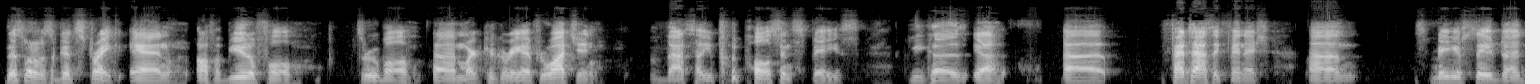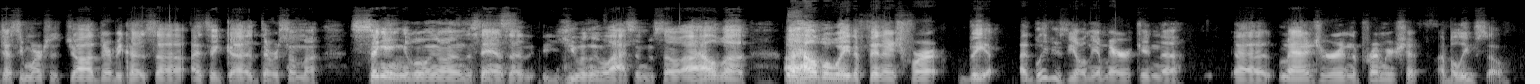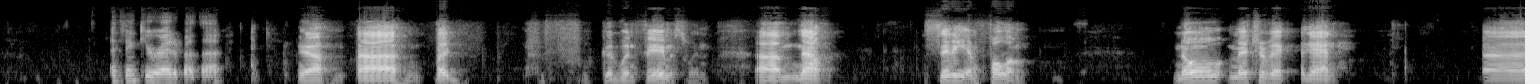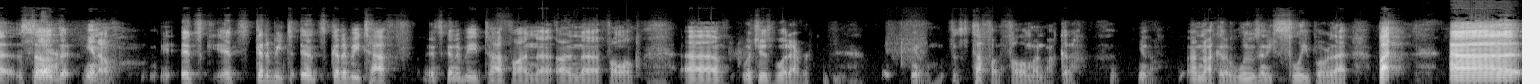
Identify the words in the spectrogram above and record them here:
This one was a good strike and off a beautiful through ball. Uh, Marc Cucurella, if you're watching, that's how you put balls in space because yeah, uh, fantastic finish. Um, maybe have saved uh, Jesse Marsch's job there because uh, I think uh, there was some uh, singing going on in the stands that he wasn't going to last him. So a hell of a, a hell of a way to finish for the. I believe he's the only American uh, uh, manager in the Premiership. I believe so. I think you're right about that. Yeah, uh, but good win, famous win. Um, now, City and Fulham. No Mitrovic again. Uh, so Yeah. the, you know, it's it's gonna be it's gonna be tough. It's gonna be tough on uh, on uh, Fulham, uh, which is whatever. You know, if it's tough on Fulham, I'm not gonna, you know, I'm not gonna lose any sleep over that. But uh,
